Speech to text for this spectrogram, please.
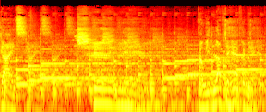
Guys, tune in. And we'd love to hear from you.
